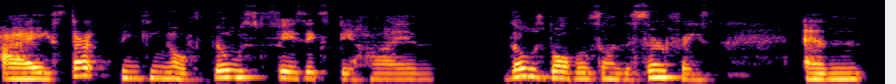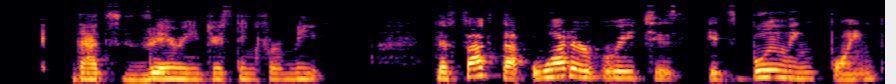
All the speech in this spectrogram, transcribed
I start thinking of those physics behind those bubbles on the surface. And that's very interesting for me. The fact that water reaches its boiling point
